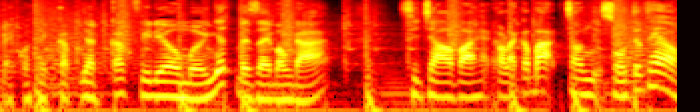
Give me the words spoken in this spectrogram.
để có thể cập nhật các video mới nhất về giày bóng đá. Xin chào và hẹn gặp lại các bạn trong những số tiếp theo.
